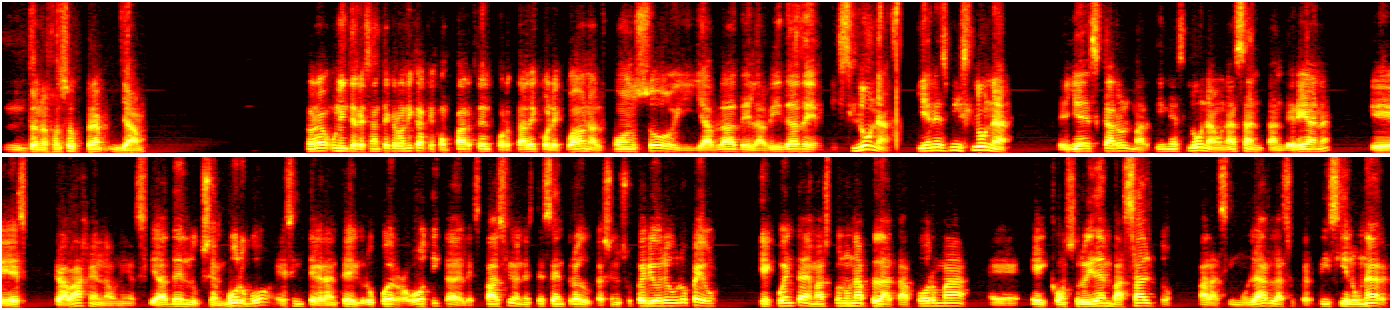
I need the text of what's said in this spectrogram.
Don Alfonso, ya. Una interesante crónica que comparte el portal Ecolecua, Alfonso, y habla de la vida de Miss Luna. ¿Quién es Miss Luna? Ella es Carol Martínez Luna, una santandereana que es, trabaja en la Universidad de Luxemburgo, es integrante del grupo de robótica del espacio en este Centro de Educación Superior Europeo, que cuenta además con una plataforma eh, eh, construida en basalto para simular la superficie lunar.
